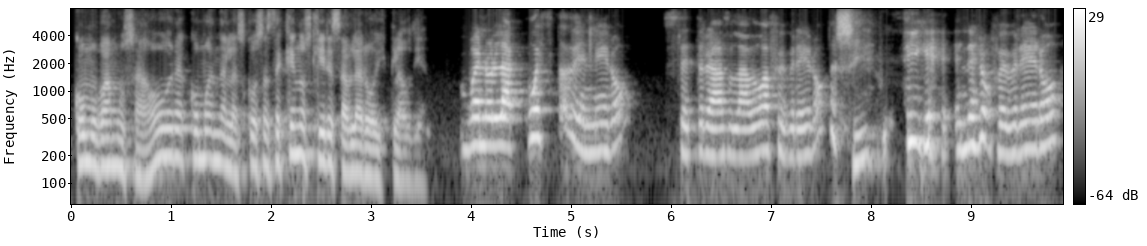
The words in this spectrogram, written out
¿cómo vamos ahora? ¿Cómo andan las cosas? ¿De qué nos quieres hablar hoy, Claudia? Bueno, la cuesta de enero se trasladó a febrero. Sí. Sigue enero, febrero.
